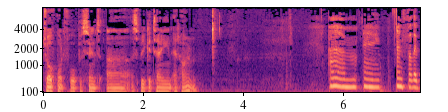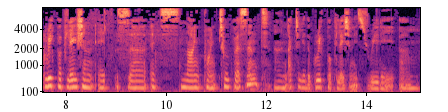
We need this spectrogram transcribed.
12.4% uh, speak Italian at home. Um, uh, and for the Greek population, it's uh, it's 9.2 percent, and actually the Greek population is really um,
